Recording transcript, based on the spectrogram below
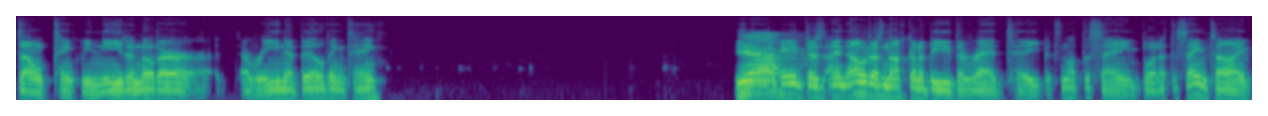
don't think we need another arena building thing. You yeah. I mean, there's I know there's not going to be the red tape. It's not the same, but at the same time,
